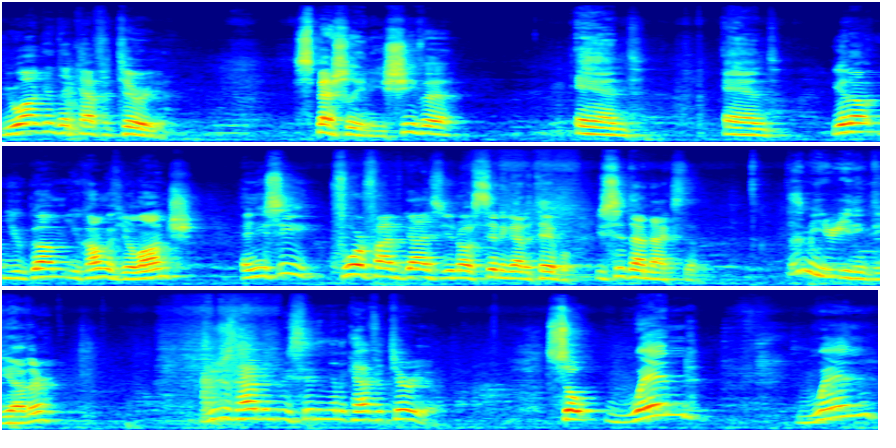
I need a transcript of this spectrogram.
you walk into a cafeteria, especially in yeshiva, and and you know, you come you come with your lunch and you see four or five guys you know sitting at a table. You sit down next to them. Doesn't mean you're eating together. You just happen to be sitting in a cafeteria. So when when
